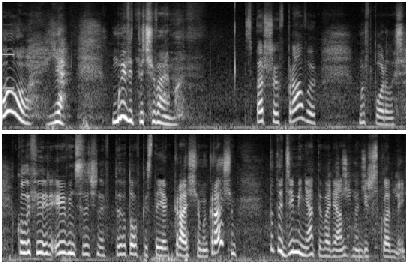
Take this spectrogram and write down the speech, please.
о, є. Ми відпочиваємо. З першою вправою ми впоралися. Коли рівень фізичної підготовки стає кращим і кращим, то тоді міняти варіант на більш складний.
